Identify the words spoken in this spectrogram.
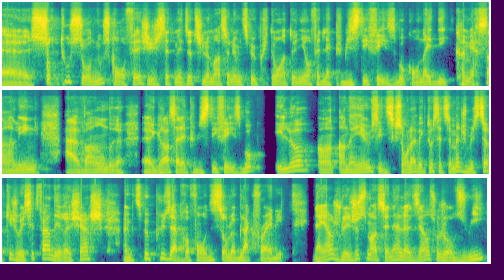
euh, surtout sur nous, ce qu'on fait chez G7 Media. Tu l'as mentionné un petit peu plus tôt, Anthony, on fait de la publicité Facebook. On aide des commerçants en ligne à vendre euh, grâce à la publicité Facebook. Et là, en, en ayant eu ces discussions-là avec toi cette semaine, je me suis dit, OK, je vais essayer de faire des recherches un petit peu plus approfondies sur le Black Friday. D'ailleurs, je voulais juste mentionner à l'audience aujourd'hui,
